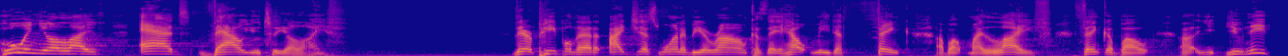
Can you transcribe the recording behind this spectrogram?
Who in your life adds value to your life? There are people that I just want to be around because they help me to think about my life. Think about uh, you, you need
